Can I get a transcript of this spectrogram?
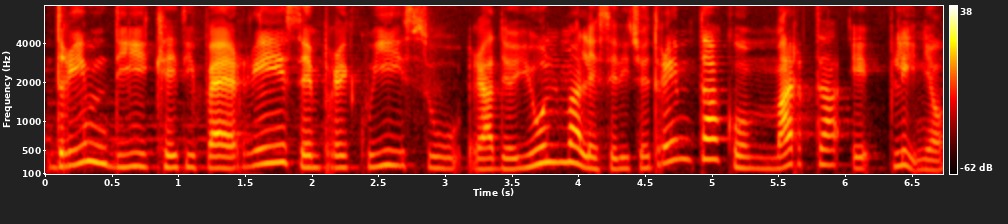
Dream di Katy Perry, sempre qui su Radio Yulm alle 16.30 con Marta e Plinio.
